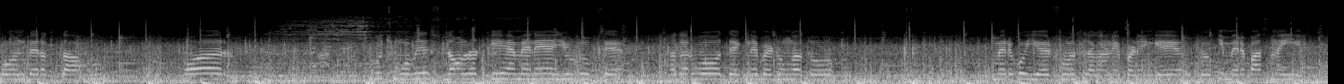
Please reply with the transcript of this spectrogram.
फ़ोन पे रखता हूँ। और कुछ मूवीज़ डाउनलोड की है मैंने यूट्यूब से। अगर वो देखने बैठूँगा तो मेरे को ईयरफोन्स लगाने पड़ेंगे, जो कि मेरे पास नहीं है।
